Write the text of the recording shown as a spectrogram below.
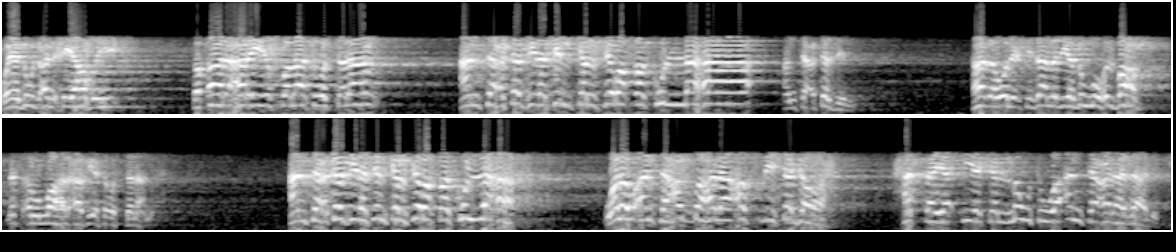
ويدود عن حياضه؟ فقال عليه الصلاة والسلام أن تعتزل تلك الفرق كلها أن تعتزل. هذا هو الاعتزال الذي يذمه البعض. نسأل الله العافية والسلامة أن تعتزل تلك الفرق كلها ولو أن تعض على أصل شجرة حتى يأتيك الموت وأنت على ذلك.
